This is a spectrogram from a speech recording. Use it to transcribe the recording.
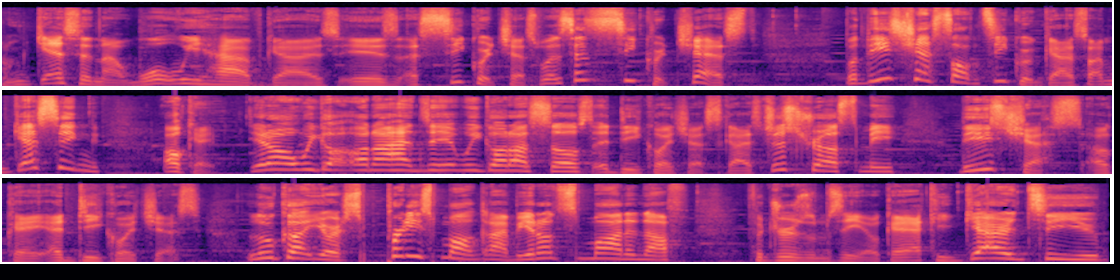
i'm guessing that what we have guys is a secret chest. Well it says secret chest but these chests aren't secret, guys, so I'm guessing... Okay, you know we got on our hands here? We got ourselves a decoy chest, guys. Just trust me. These chests, okay, a decoy chest. Luca, you're a pretty smart guy, but you're not smart enough for Drewsmc, okay? I can guarantee you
